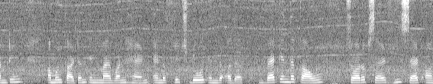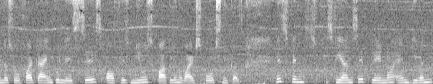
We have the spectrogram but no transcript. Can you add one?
empty Amul carton in my one hand and a fridge door in the other. Back in the cow, Saurabh said he sat on the sofa trying to laces off his new sparkling white sports sneakers. His, fin- his fiancée Prerna and given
